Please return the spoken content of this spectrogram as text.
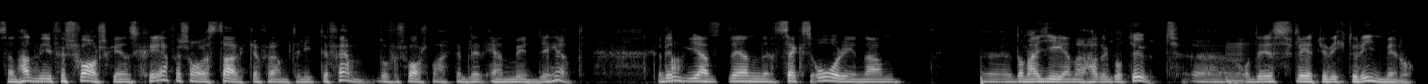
Sen hade vi försvarsgrenschefer som var starka fram till 95 då Försvarsmakten blev en myndighet. Men det tog egentligen sex år innan eh, de här generna hade gått ut eh, mm. och det slet ju Viktorin med då.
